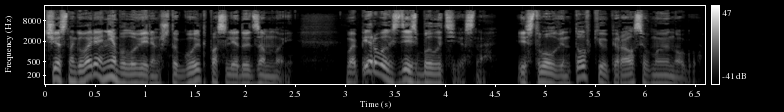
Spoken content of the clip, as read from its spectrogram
Честно говоря, не был уверен, что Гольд последует за мной. Во-первых, здесь было тесно, и ствол винтовки упирался в мою ногу.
